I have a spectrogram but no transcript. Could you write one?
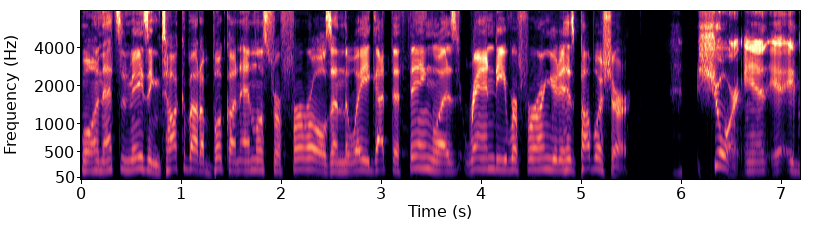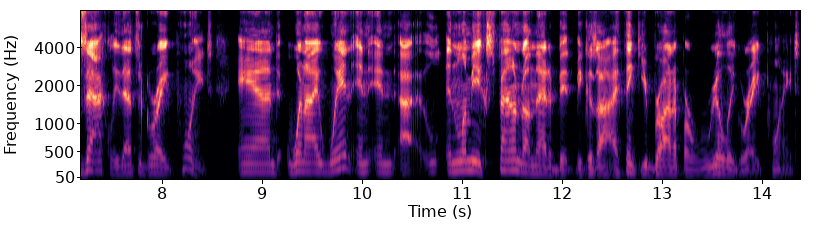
Well, and that's amazing. Talk about a book on endless referrals, and the way you got the thing was Randy referring you to his publisher. Sure, and exactly, that's a great point. And when I went and and uh, and let me expound on that a bit because I, I, think you brought up a really great point.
